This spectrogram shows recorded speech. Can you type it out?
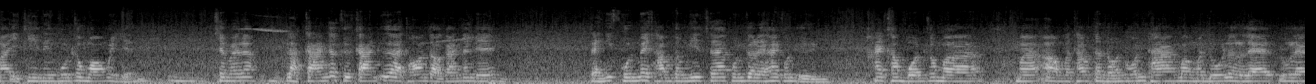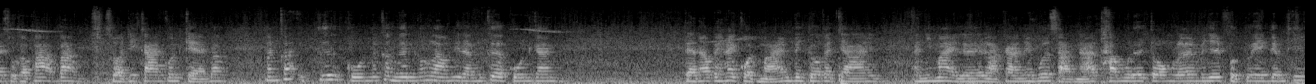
มาอีกทีหนึ่งคุณก็มองไม่เห็น ใช่ไหมล่ะ หลักการก็คือการเอื้อทอนต่อกันนั่นเอง แต่นี่คุณไม่ทำตรงนี้ซะคุณก็เลยให้คนอื่น ให้ข้างบนเข้ามา มาเอามาทำถนนหนทางบ้างมาดูเรื่องแลดูแลสุขภาพบ้าง สวัสดิการคนแก่บ้าง มันก็เกื้อกูลมันก็เงินของเรานี่แหละมันเกื้อกูลกัน แต่เราไปให้กฎหมายมันเป็นตัวกระจาย อันนี้ไม่เลยหลักการในพุทธศาสนาทำโดยตรงเลยไม่ใช่ฝึกตัวเองเต็มที่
